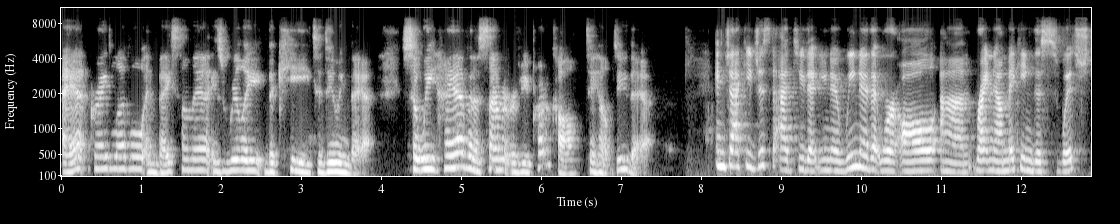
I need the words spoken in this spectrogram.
at grade level and based on that is really the key to doing that. So we have an assignment review protocol to help do that. And Jackie, just to add to that, you know, we know that we're all um, right now making this switch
